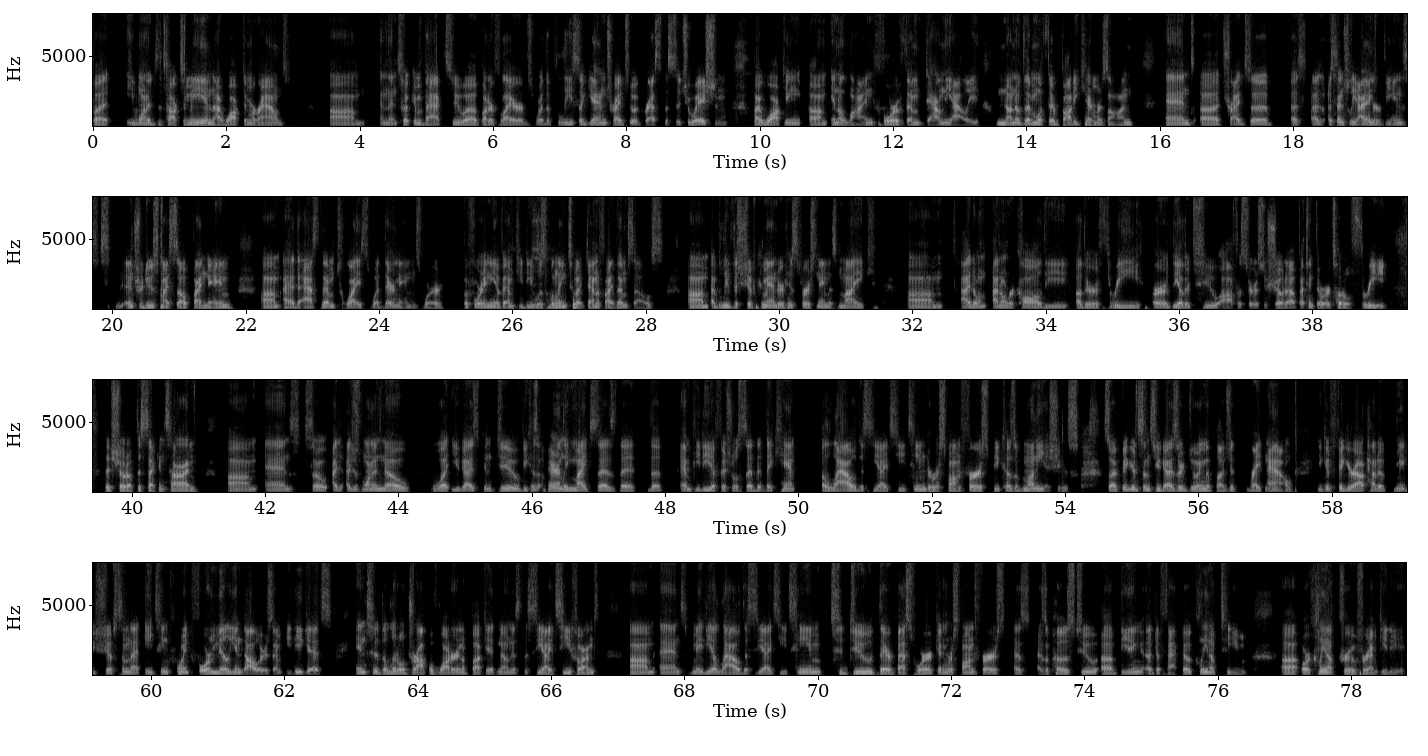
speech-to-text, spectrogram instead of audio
but he wanted to talk to me and I walked him around um, and then took him back to uh, Butterfly Herbs, where the police again tried to aggress the situation by walking um, in a line, four of them down the alley, none of them with their body cameras on, and uh, tried to uh, essentially I intervened, introduced myself by name. Um, I had to ask them twice what their names were before any of MPD was willing to identify themselves. Um, I believe the shift commander, his first name is Mike. Um, I don't I don't recall the other three or the other two officers who showed up. I think there were a total of three that showed up the second time. Um, and so I, I just want to know what you guys can do because apparently Mike says that the MPD officials said that they can't allow the CIT team to respond first because of money issues. So I figured since you guys are doing the budget right now, you could figure out how to maybe shift some of that $18.4 million MPD gets into the little drop of water in a bucket known as the CIT fund. Um, and maybe allow the CIT team to do their best work and respond first, as as opposed to uh, being a de facto cleanup team uh, or cleanup crew for MPD.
